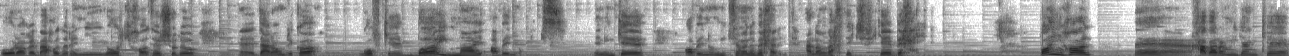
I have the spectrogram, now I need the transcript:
اوراق بهادار نیویورک حاضر شد و در آمریکا گفت که buy my Abenomics یعنی اینکه آبنومیکس منو بخرید. الان وقتی که بخرید. با این حال خبرها میگن که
